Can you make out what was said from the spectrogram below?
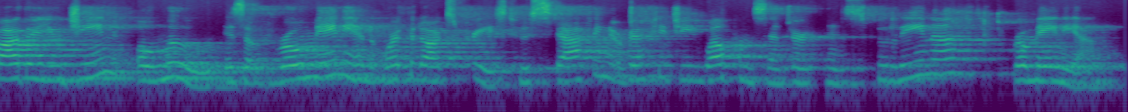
Father Eugene Omu is a Romanian Orthodox priest who's staffing a refugee welcome center in Sculina, Romania.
